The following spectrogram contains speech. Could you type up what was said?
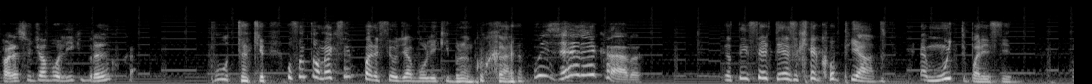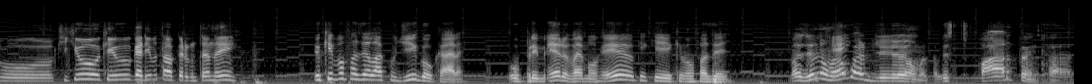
parece o Diabolique branco, cara. Puta que. O Phantom Max sempre pareceu o Diabolique branco, cara. Pois é, né, cara? Eu tenho certeza que é copiado. É muito parecido. O que, que, o, que o Gariba tava perguntando aí? E o que vão fazer lá com o Deagle, cara? O primeiro vai morrer? O que que, que vão fazer? Mas ele não é o guardião, mano. É o Spartan, cara.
